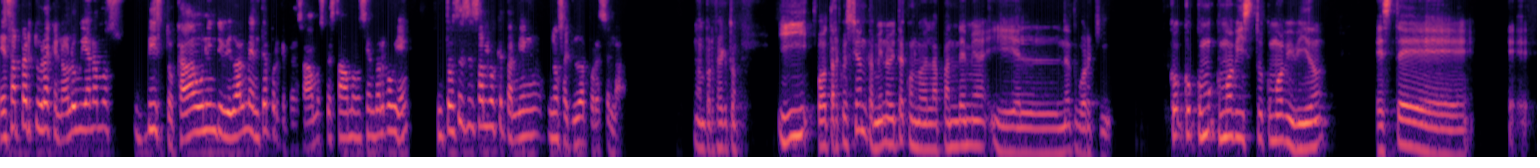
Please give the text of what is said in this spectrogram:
esa apertura que no lo hubiéramos visto cada uno individualmente porque pensábamos que estábamos haciendo algo bien. Entonces es algo que también nos ayuda por ese lado. No, perfecto. Y otra cuestión también ahorita con lo de la pandemia y el networking. ¿Cómo, cómo, ha visto, cómo ha vivido este, eh,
